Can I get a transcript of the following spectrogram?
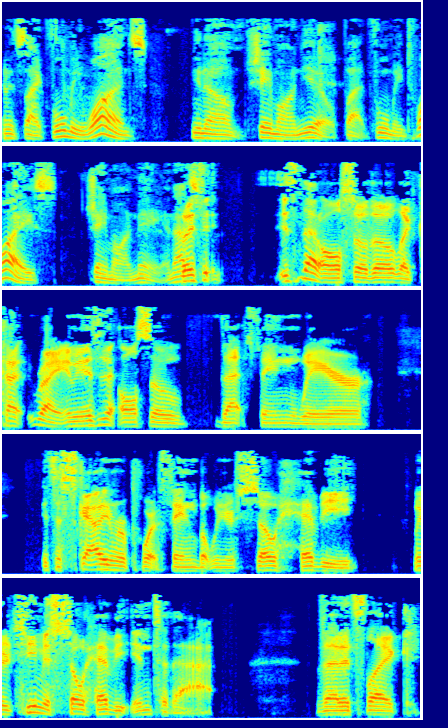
And it's like, fool me once, you know, shame on you, but fool me twice, shame on me. And that's, isn't that also though, like, right? I mean, isn't it also that thing where it's a scouting report thing, but when you're so heavy, when your team is so heavy into that, that it's like,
